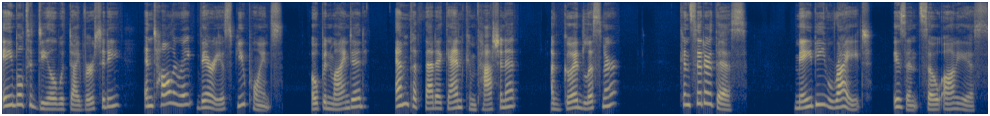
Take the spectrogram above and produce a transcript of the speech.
able to deal with diversity and tolerate various viewpoints, open minded, empathetic, and compassionate, a good listener? Consider this maybe right isn't so obvious.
